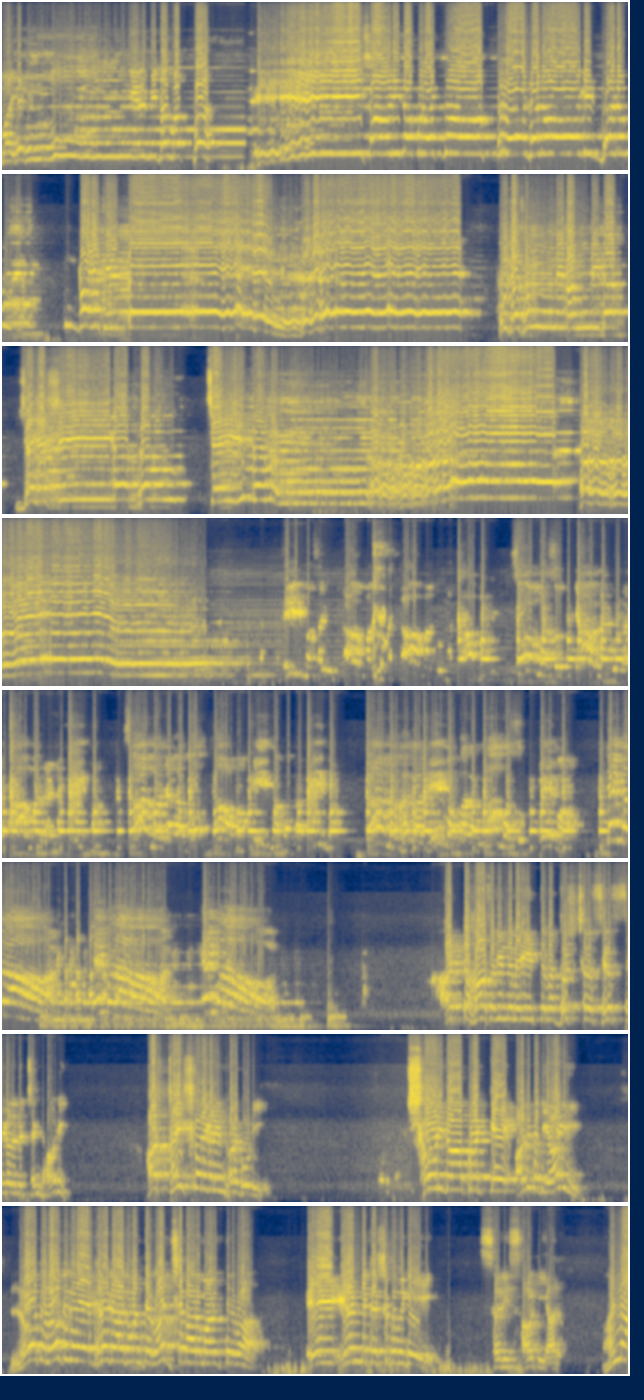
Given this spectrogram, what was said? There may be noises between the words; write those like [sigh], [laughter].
മയൻ നിർമ്മിതമപ്പ ഈശാണിത പ്രജ്ഞ രാധനാഗിദ്ധനം ഗണസിർത്തേ జయశ్రీగభ్రమం చైత్రమం. సోమ సుఖ్యాన గుణ కామరణ భీమ సామర భీమ భీమ ಅಟ್ಟಹಾಸದಿಂದ ಮೆರೆಯುತ್ತಿರುವ ದುಷ್ಟರ ಶಿರಸ್ಸೆಗಳನ್ನು ಚೆಂಡಾಡಿ, ಅಷ್ಟೈಶ್ವರ್ಯಗಳಿಂದ ಹೊರಗೂಡಿ, ಶೋಣಿದಾಪುರಕ್ಕೆ ಅಧಿಪತಿಯಾಗಿ ಲೋಕ ಲೋಕಗಳೇ ಬೆರಗಾಗುವಂತೆ ರಾಜ್ಯಭಾರ ಮಾಡುತ್ತಿರುವ ಏ ಇರಣ್ಯ ಕಶ್ಯಪುವಿಗೆ ಸರಿ ಸಾಟಿ ಯಾರು? ಅಣ್ಣ,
